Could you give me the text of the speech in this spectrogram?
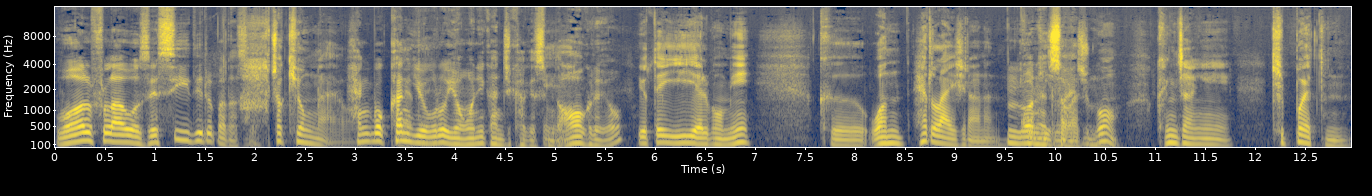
월플라워스의 CD를 받았어요. 아, 저 기억나요. 행복한 기억으로 영원히 간직하겠습니다. 어, 그래요? 이때 이 앨범이 그 One Headlight라는 음, 원 곡이. 있어가지고 굉장히 기뻐했던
